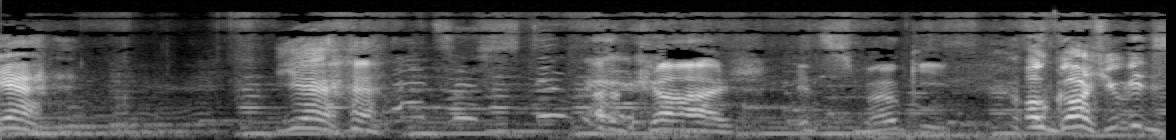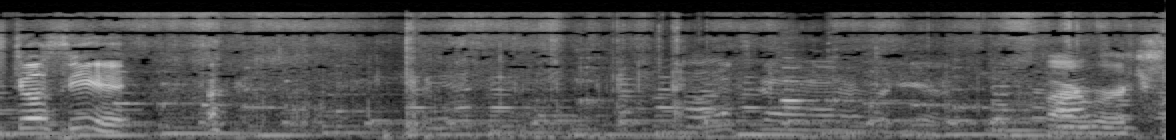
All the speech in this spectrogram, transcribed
Yeah. Yeah. That's so stupid. Oh gosh. It's smoky. Oh gosh, you can still see it. What's going on over here? Fireworks.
